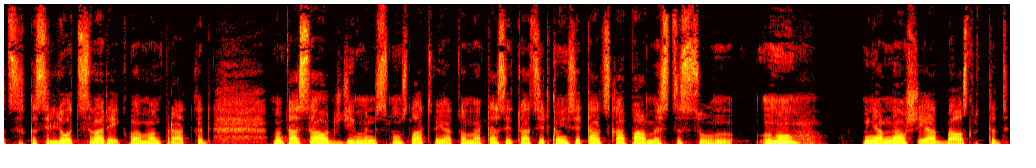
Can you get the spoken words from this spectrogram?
kas, kas ir ļoti svarīgi, man, manuprāt, kad, nu, tās auģu ģimenes mums Latvijā tomēr tā situācija ir, ka viņas ir tādas kā pamestas un, nu, viņām nav šī atbalsta, tad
